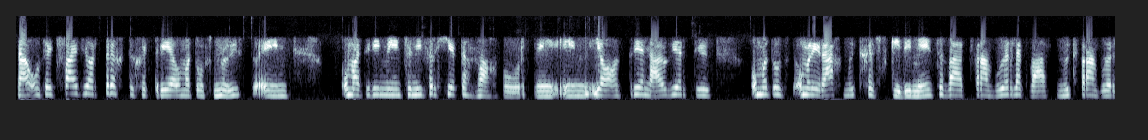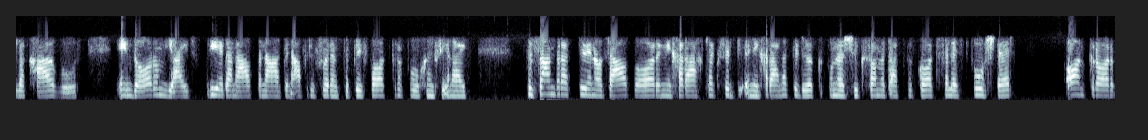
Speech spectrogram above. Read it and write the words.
Nou ons het 5 jaar terug toegetree omdat ons moes en omdat hierdie mense nie vergeet mag word nie. En ja ons tree nou weer toe omdat ons omdat die reg moet geskied. Die mense wat verantwoordelik was moet verantwoordelik gehou word. En daarom juist tree dan help en aan Afriforum se privaat vervolgingseenheid. Sandra toe en ons help haar in die geregtelike in die geregtelike dookondersoek saam met advokaat Phyllis Forster aanklaar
